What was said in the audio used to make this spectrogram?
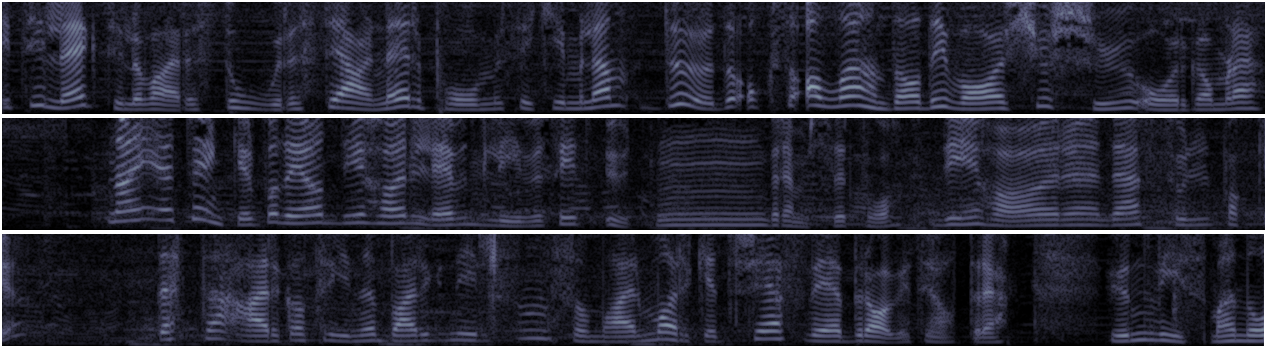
I tillegg til å være store stjerner på musikkhimmelen, døde også alle da de var 27 år gamle. Nei, jeg tenker på det at de har levd livet sitt uten bremser på. De har, det er full pakke. Dette er Katrine Berg Nilsen, som er markedssjef ved Brageteatret. Hun viser meg nå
